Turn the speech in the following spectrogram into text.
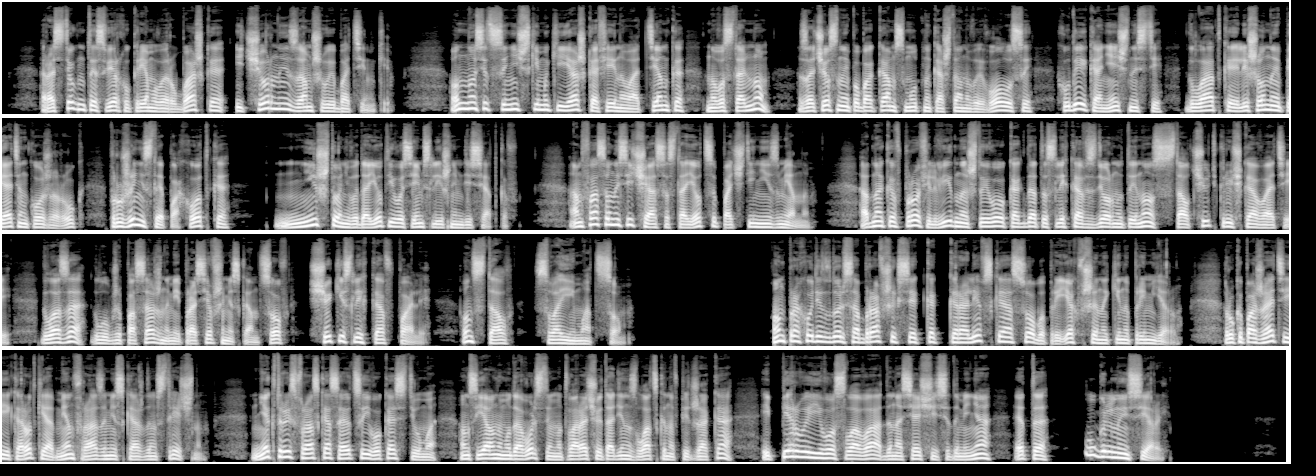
расстегнутая сверху кремовая рубашка и черные замшевые ботинки. Он носит сценический макияж кофейного оттенка, но в остальном — зачесанные по бокам смутно-каштановые волосы, худые конечности, гладкая, лишённая пятен кожи рук, пружинистая походка — ничто не выдает его семь с лишним десятков. Анфас он и сейчас остается почти неизменным. Однако в профиль видно, что его когда-то слегка вздернутый нос стал чуть крючковатей, глаза глубже посаженными и просевшими с концов, щеки слегка впали. Он стал своим отцом. Он проходит вдоль собравшихся, как королевская особа, приехавшая на кинопремьеру. Рукопожатие и короткий обмен фразами с каждым встречным. Некоторые из фраз касаются его костюма. Он с явным удовольствием отворачивает один из лацканов пиджака, и первые его слова, доносящиеся до меня, — это «угольный серый».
